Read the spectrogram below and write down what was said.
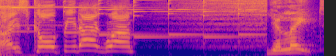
Ice cold piragua. You're late.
